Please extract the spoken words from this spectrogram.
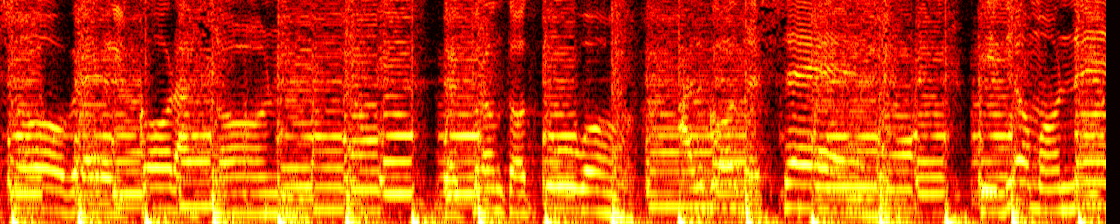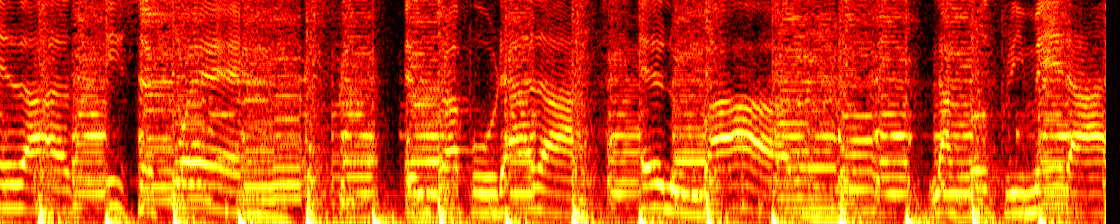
Sobre el corazón. De pronto tuvo algo de sed, pidió monedas y se fue. Entró apurada en un bar, las dos primeras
